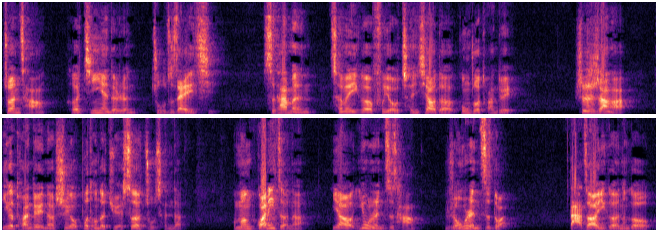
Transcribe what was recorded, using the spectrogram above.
专长和经验的人组织在一起，使他们成为一个富有成效的工作团队。事实上啊，一个团队呢是由不同的角色组成的。我们管理者呢要用人之长，容人之短，打造一个能够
